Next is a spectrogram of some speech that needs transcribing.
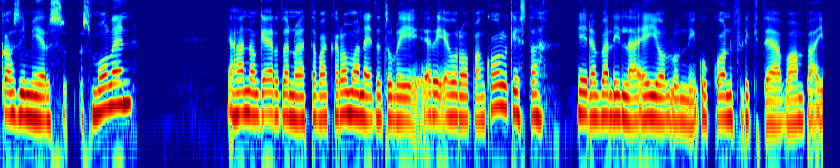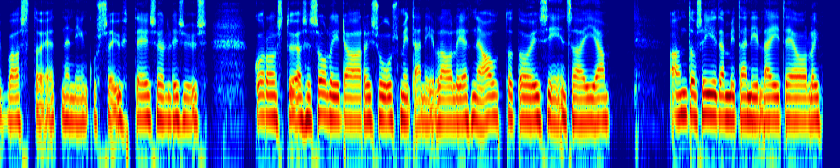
Kasimir Smolen. Ja hän on kertonut, että vaikka romaneita tuli eri Euroopan kolkista, heidän välillä ei ollut niin kuin konflikteja, vaan päinvastoin, että ne, niin kuin se yhteisöllisyys korostui ja se solidaarisuus, mitä niillä oli, että ne auttoi toisiinsa ja antoi siitä, mitä niillä itse oli.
